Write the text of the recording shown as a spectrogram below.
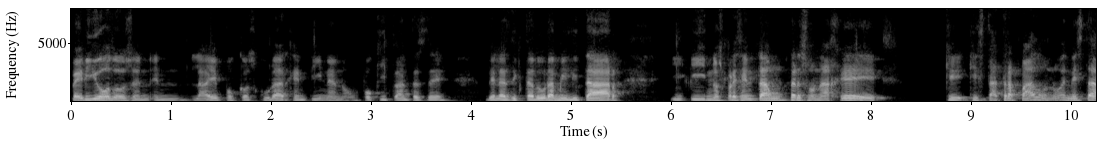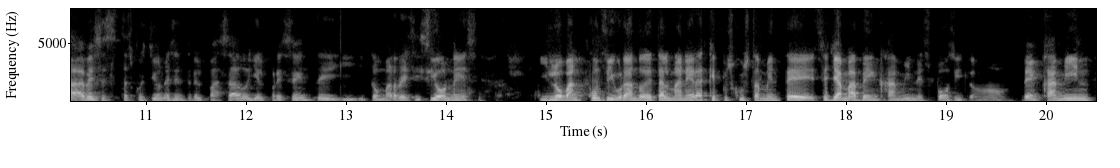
periodos en, la época oscura argentina, ¿no? Un poquito antes de, la dictadura militar, y, nos presenta un personaje que, está atrapado, ¿no? En esta, a veces estas cuestiones entre el pasado y el presente y, tomar decisiones, y lo van configurando de tal manera que pues justamente se llama Benjamín Espósito, ¿no? Benjamín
